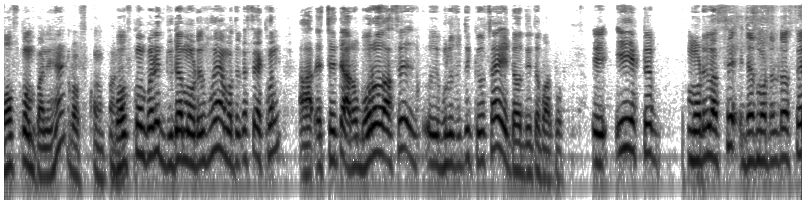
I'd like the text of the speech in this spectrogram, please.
বফ কোম্পানি হ্যাঁ? বফ কোম্পানি বফ কোম্পানির দুটা মডেল হয় আমাদের কাছে এখন আর এর চাইতে আরও বড় আছে ওইগুলো যদি কেউ চায় এটাও দিতে পারব। এই এই একটা মডেল আছে এটার মডেলটা আছে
